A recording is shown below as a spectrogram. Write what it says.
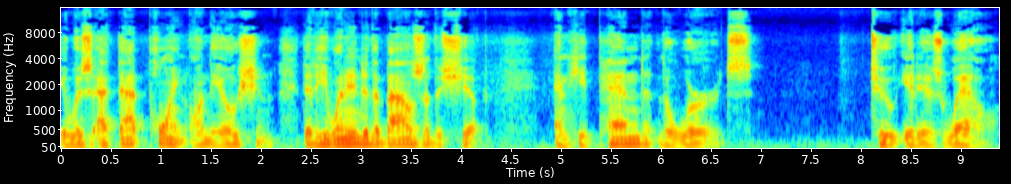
It was at that point on the ocean that he went into the bows of the ship and he penned the words to It is well,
